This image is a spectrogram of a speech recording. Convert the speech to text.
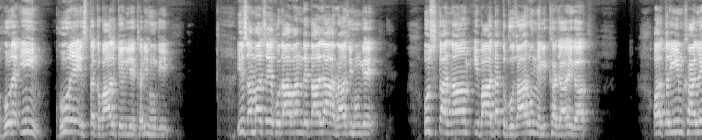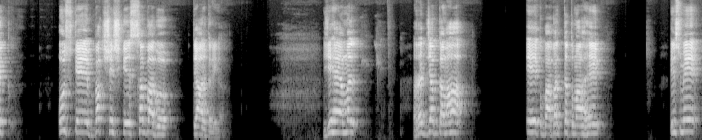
हुरईन, हुरे इस्तकबाल के लिए खड़ी होंगी। इस अमल से खुदावंद ताला राज़ी होंगे। उसका नाम इबादत गुजारों में लिखा जाएगा। और करीम खालिक उसके बख्शिश के सबब तैयार करेगा। यह है अमल। रज्जब का माह एक बाबरकत माह है। इसमें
